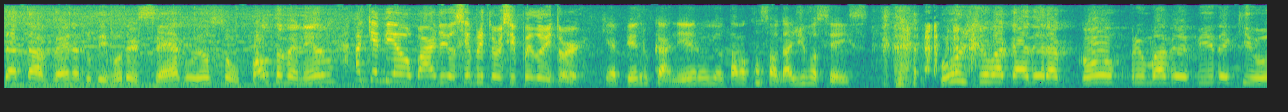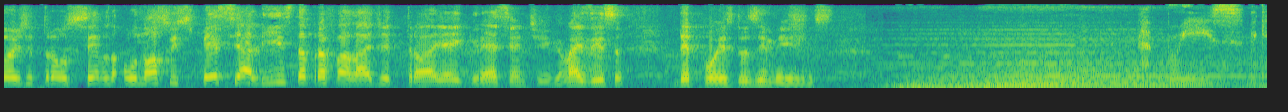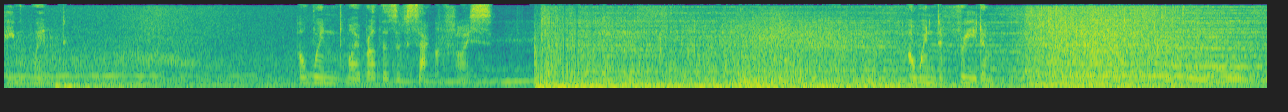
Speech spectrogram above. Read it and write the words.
bem-vindo à Taverna do Beholder Cego. Eu sou o Paulo Taverneiro. Aqui é Biel Bardo e eu sempre torci pelo Heitor. Aqui é Pedro Carneiro e eu tava com saudade de vocês. Puxe uma cadeira, compre uma bebida que hoje trouxemos o nosso especialista para falar de Troia e Grécia Antiga. Mas isso depois dos e-mails. That breeze became wind. A wind, my brothers, of sacrifice. A wind of freedom.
